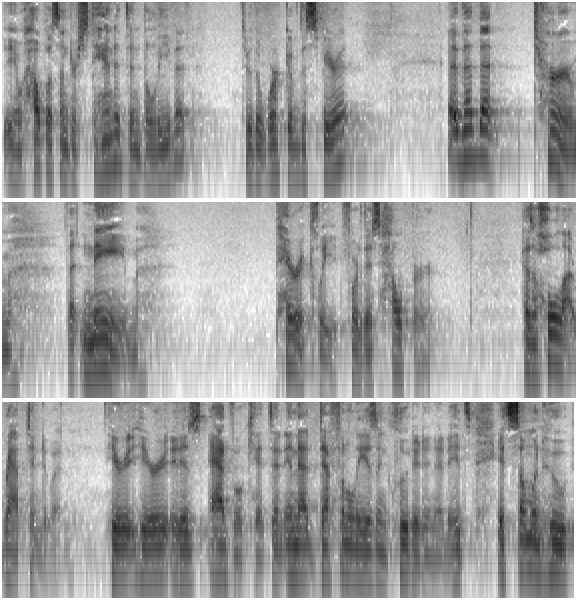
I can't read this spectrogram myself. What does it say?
you know, help us understand it and believe it through the work of the Spirit. Uh, that, that term, that name, paraclete, for this helper, has a whole lot wrapped into it. Here, here it is advocate, and, and that definitely is included in it. It's, it's someone who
